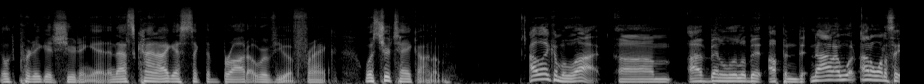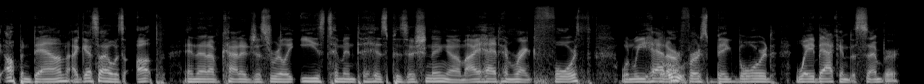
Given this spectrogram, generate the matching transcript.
he looked pretty good shooting it. And that's kind of, I guess, like the broad overview of Frank. What's your take on him? I like him a lot. Um, I've been a little bit up and not. I w- I don't want to say up and down. I guess I was up, and then I've kind of just really eased him into his positioning. Um, I had him ranked fourth when we had Ooh. our first big board way back in December,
